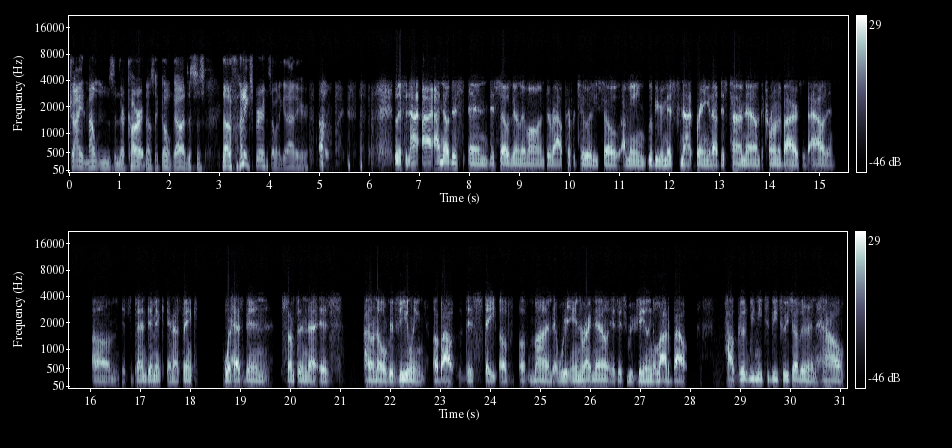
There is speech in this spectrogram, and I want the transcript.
giant mountains in their cart, and I was like, oh god, this is not a fun experience. I want to get out of here. Oh. Listen, I, I, I know this, and this show is going to live on throughout perpetuity. So, I mean, we'll be remiss to not bring it up this time. Now, the coronavirus is out, and um, it's a pandemic, and I think what has been something that is I don't know, revealing about this state of, of mind that we're in right now is it's revealing a lot about how good we need to be to each other and how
